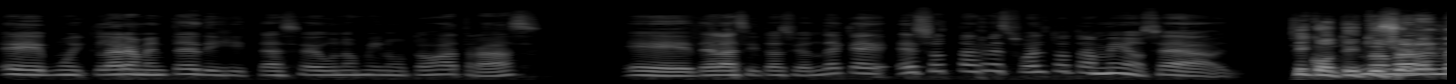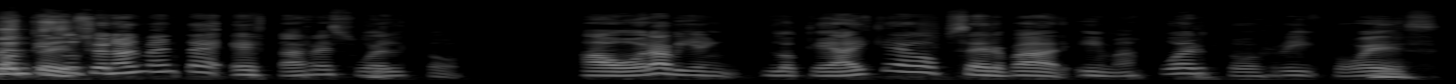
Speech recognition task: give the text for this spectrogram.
eh, muy claramente dijiste hace unos minutos atrás eh, de la situación de que eso está resuelto también. O sea, Sí, no constitucionalmente. constitucionalmente está resuelto. Ahora bien, lo que hay que observar, y más Puerto Rico, es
